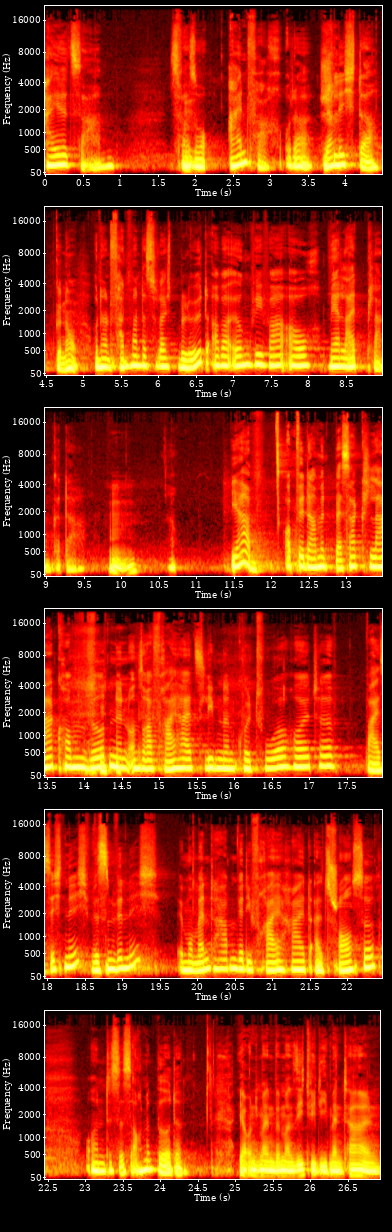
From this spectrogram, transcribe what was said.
heilsam. Es war mhm. so einfach oder schlichter. Ja, genau. Und dann fand man das vielleicht blöd, aber irgendwie war auch mehr Leitplanke da. Mhm. Ja. ja, ob wir damit besser klarkommen würden in unserer freiheitsliebenden Kultur heute, weiß ich nicht, wissen wir nicht. Im Moment haben wir die Freiheit als Chance und es ist auch eine Bürde. Ja, und ich meine, wenn man sieht, wie die mentalen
